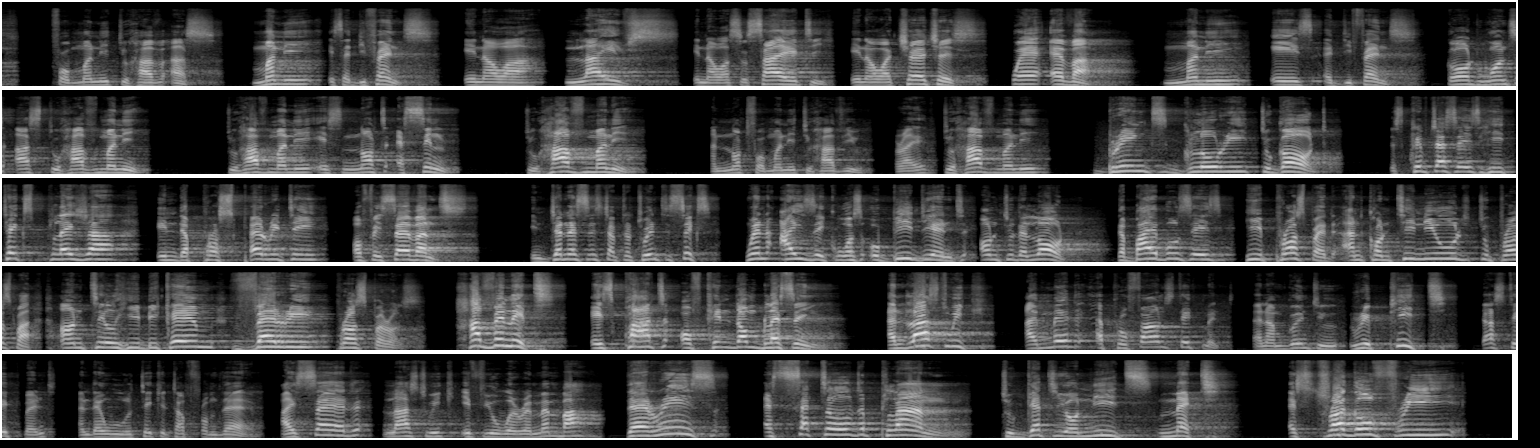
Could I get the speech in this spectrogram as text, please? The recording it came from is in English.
for money to have us. Money is a defense in our lives, in our society, in our churches, wherever money is a defense. God wants us to have money. To have money is not a sin. To have money and not for money to have you, right? To have money brings glory to God. The scripture says he takes pleasure in the prosperity of his servants. In Genesis chapter 26, when Isaac was obedient unto the Lord, the Bible says he prospered and continued to prosper until he became very prosperous. Having it is part of kingdom blessing. And last week, I made a profound statement, and I'm going to repeat that statement, and then we will take it up from there. I said last week, if you will remember, there is a settled plan to get your needs met, a struggle free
